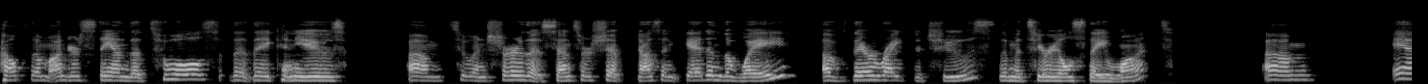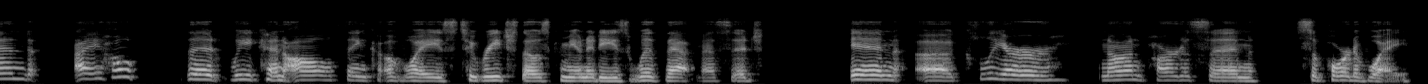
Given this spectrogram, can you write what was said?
help them understand the tools that they can use um, to ensure that censorship doesn't get in the way of their right to choose the materials they want. Um, and I hope that we can all think of ways to reach those communities with that message in a clear, nonpartisan, supportive way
